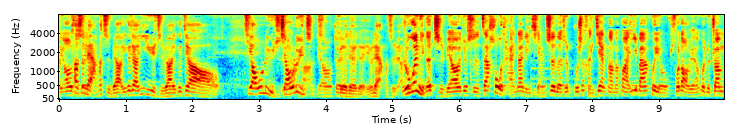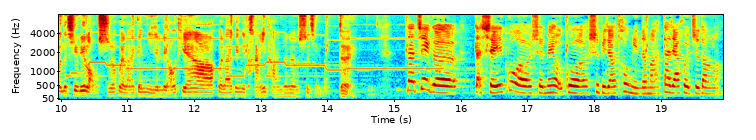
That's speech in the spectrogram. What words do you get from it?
标，它是两个。指标，一个叫抑郁指标，一个叫焦虑指标。焦虑指标对对对对，有两个指标。如果你的指标就是在后台那里显示的是不是很健康的话，一般会有辅导员或者专门的心理老师会来跟你聊天啊，会来跟你谈一谈这个事情的。对，那这个大谁过谁没有过是比较透明的吗？大家会知道吗？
